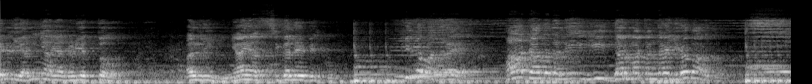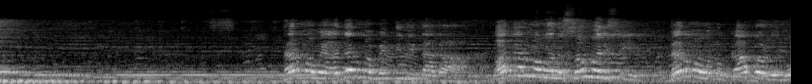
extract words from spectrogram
ಎಲ್ಲಿ ಅನ್ಯಾಯ ನಡೆಯುತ್ತೋ ಅಲ್ಲಿ ನ್ಯಾಯ ಸಿಗಲೇಬೇಕು. ಇಲ್ಲವಾದರೆ ಆ ಜಾಗದಲ್ಲಿ ಈ ಧರ್ಮಚಂದ್ರ ಇರಬಾರದು. ನಿಂತಾಗ ಅಧರ್ಮವನ್ನು ಸಂಹರಿಸಿ ಧರ್ಮವನ್ನು ಕಾಪಾಡುವುದು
